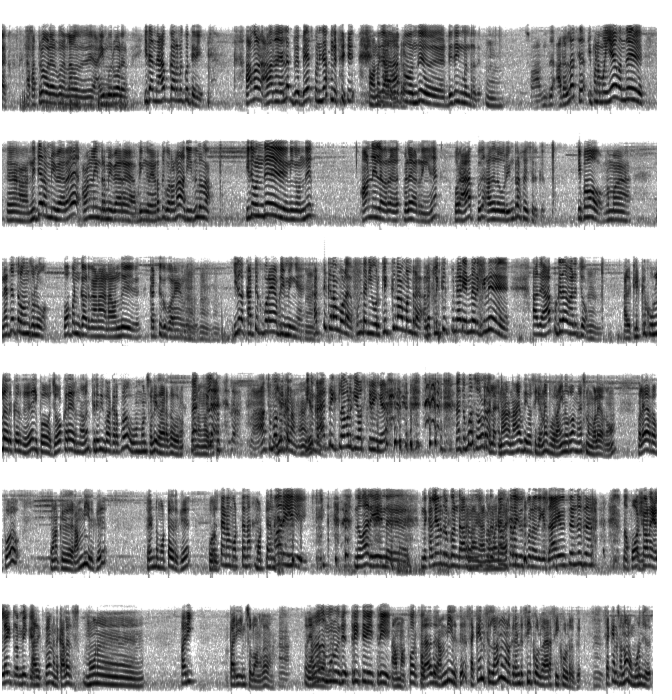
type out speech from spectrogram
நான் பத்து ரூபா விளையாடுறது நல்லா வருது ஐம்பது ரூபா இது அந்த ஆப்காரனுக்கும் தெரியும். அவன் அதெல்லாம் பேஸ் பண்ணி தான் அவங்க ஆப்பை வந்து டிசைன் பண்றது. ம். ஸோ அந்த அதெல்லாம் இப்போ நம்ம ஏன் வந்து நிஜ ரம்மி வேற ஆன்லைன் ரம்மி வேற அப்படிங்கிற இடத்துக்கு வரோம்னா அது இதில் தான் இது வந்து நீங்கள் வந்து ஆன்லைனில் வர விளையாடுறீங்க. ஒரு ஆப்பு அதில் ஒரு இன்டர்ஃபேஸ் இருக்கு. இப்போ நம்ம நிஜத்தில் வந்து சொல்லுவோம் ஓப்பன் கார்டு வேணாம் நான் வந்து கட்டுக்கு போகிறேன். இதுல கட்டுக்கு போறேன் அப்படிம்பீங்க. கட்டுக்கெல்லாம் போல. புண்டை நீ ஒரு கிளிக்கு தான் பண்ற. அந்த கிளிக்குக்கு பின்னாடி என்ன இருக்குன்னு அது ஆப்புக்கு தான் வெளிச்சம். அது கிளிக்குக்கு உள்ள இருக்கிறது. இப்போ ஜோக்கரே இருந்தாலும் திரும்பி பார்க்கறப்ப ஓமன்னு சொல்லி வேற ஏதோ வரும். அந்த நான் சும்மா இருக்கலாம். மேட்ரிக்ஸ் லெவலுக்கு யோசிக்கிறீங்க. நான் சும்மா சொல்றேன். இல்ல நான் நான் எப்படி யோசிக்கிறேன்னா இப்போ ஒரு ஐநூறுரூவா மேட்ச் நம்ம விளையாடுறோம். விளையாடுறப்போ உனக்கு ரம்மி இருக்கு ரெண்டு மொட்டை இருக்கு மொட்டைனா மொட்டைனா மொட்டை. இந்த மாதிரி இந்த மாதிரி இந்த இந்த கல்யாணத்துல உட்கார்ந்து நாங்க அந்த மாதிரி- யூஸ் பண்ணாதீங்க. தயவு செஞ்சு சார். நான் போஷான எலைட் ரம்மிக்கு. அதுக்கு தான் இந்த கலர்ஸ் மூணு பரி பரின்னு சொல்லுவாங்களா. அதாவது மூணு இது த்ரீ த்ரீ த்ரீ ஆமா. ஃபோர் அதாவது ரம்மி இருக்கு. செகண்ட்ஸ் இல்லாம உனக்கு ரெண்டு சீக்வல் வேற சீக்வல் இருக்கு. செகண்ட்ஸ் வந்தா உனக்கு முடிஞ்சது.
